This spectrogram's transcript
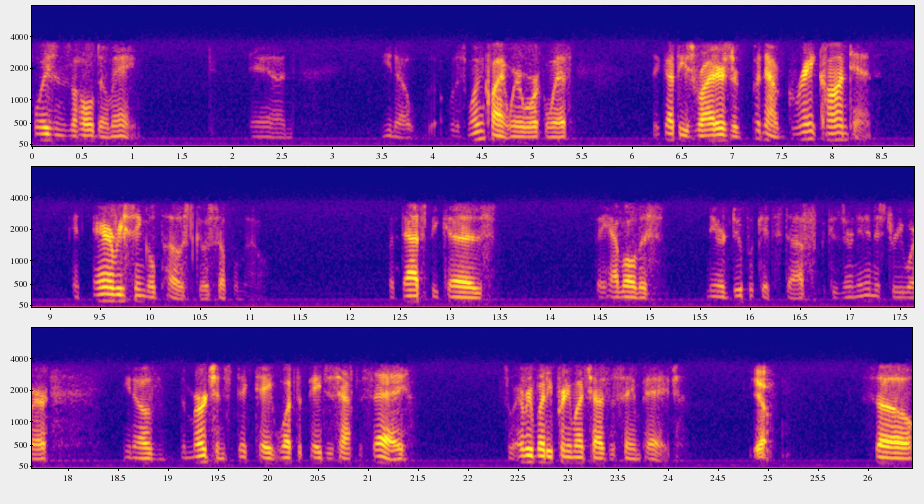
poisons the whole domain. And, you know, this one client we were working with, they've got these writers, they're putting out great content, and every single post goes supplemental. But that's because they have all this near duplicate stuff because they're in an industry where you know the merchants dictate what the pages have to say. So everybody pretty much has the same page. Yeah. so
